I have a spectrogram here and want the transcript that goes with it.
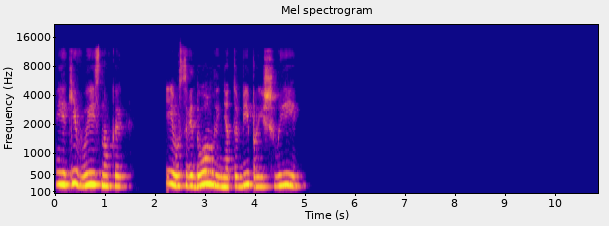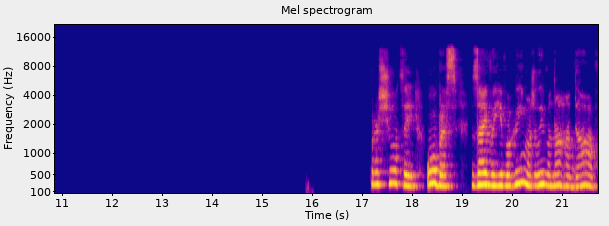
Які висновки і усвідомлення тобі прийшли? Про що цей образ зайвої ваги, можливо, нагадав?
